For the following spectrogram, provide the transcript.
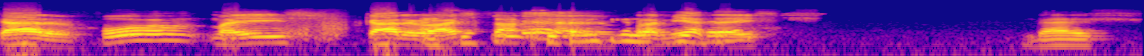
cara, pô, mas. Cara, eu acho tá, que. É, tá pra mim é 10. 10.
